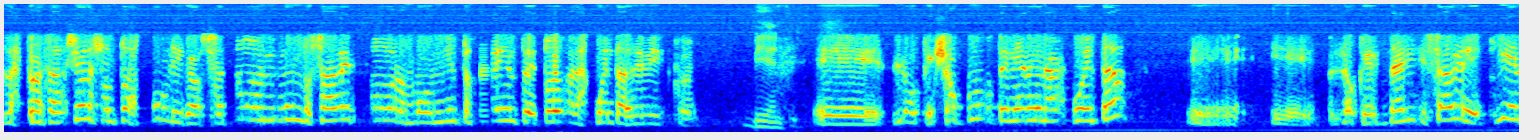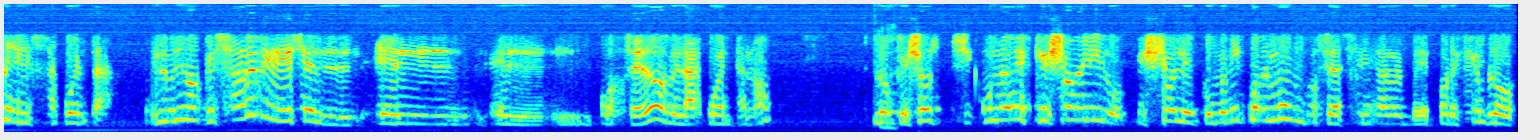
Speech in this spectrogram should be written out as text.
las, transacciones son todas públicas, o sea, todo el mundo sabe todos los movimientos que hay entre todas las cuentas de Bitcoin. Bien. Eh, lo que yo puedo tener en una cuenta, eh, eh, lo que nadie sabe de quién es esa cuenta. Lo único que sabe es el, el, el poseedor de la cuenta, ¿no? Lo que yo, una vez que yo digo que yo le comunico al mundo, o sea, por ejemplo,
